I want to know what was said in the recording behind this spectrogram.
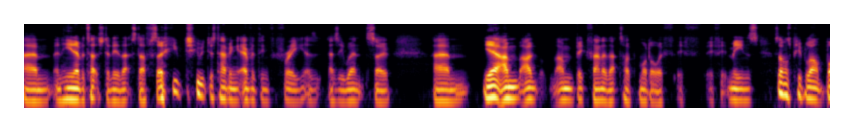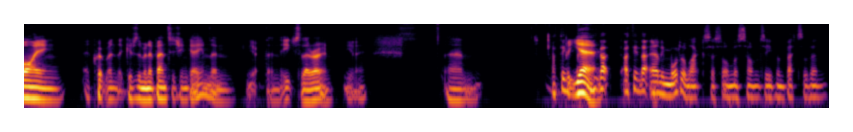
Um, and he never touched any of that stuff. So he, he, was just having everything for free as as he went. So, um, yeah, I'm I'm I'm a big fan of that type of model. If if if it means as long as people aren't buying equipment that gives them an advantage in game, then yeah, then each to their own. You know. Um, I think. yeah, I think, that, I think that early model access almost sounds even better than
